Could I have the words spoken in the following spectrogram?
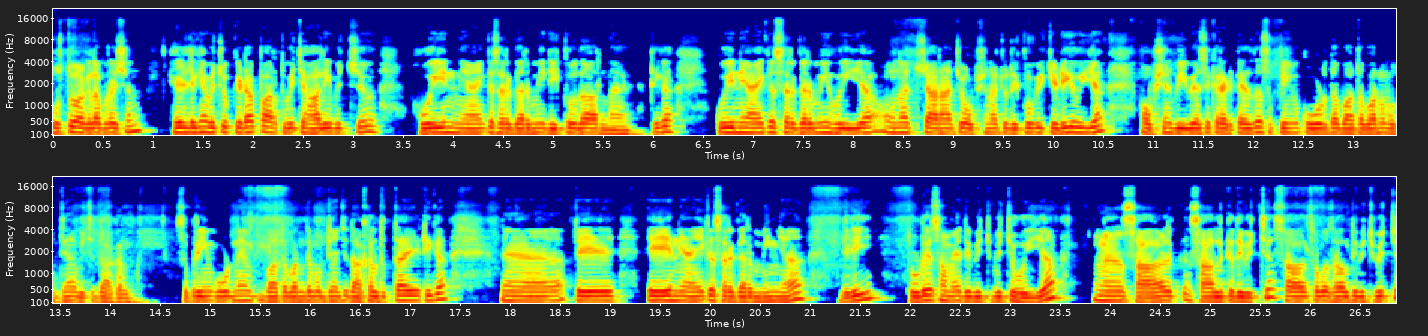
ਉਸ ਤੋਂ ਅਗਲਾ ਪ੍ਰਸ਼ਨ, ਹੇਠ ਲਿਖਿਆਂ ਵਿੱਚੋਂ ਕਿਹੜਾ ਭਾਰਤ ਵਿੱਚ ਹਾਲ ਹੀ ਵਿੱਚ ਹੋਈ ਨਿਆਂਇਕ ਸਰਗਰਮੀ ਦੀ ਇੱਕ ਉਦਾਹਰਨ ਹੈ ਠੀਕ ਆ? ਕੋਈ ਨਿਆਂਇਕ ਸਰਗਰਮੀ ਹੋਈ ਆ ਉਹਨਾਂ ਚਾਰਾਂ ਚ ਆਪਸ਼ਨਾਂ ਚੋਂ ਦੇਖੋ ਵੀ ਕਿਹੜੀ ਹੋਈ ਆ। ਆਪਸ਼ਨ ਬੀ ਵੈਸੇ ਕਰੈਕਟ ਹੈ ਇਸਦਾ ਸੁਪਰੀਮ ਕੋਰਟ ਦਾ ਵਾਤਾਵਰਣ ਮੁੱਦਿਆਂ ਵਿੱਚ ਦਾਖਲ। ਸੁਪਰੀਮ ਕੋਰਟ ਨੇ ਵਾਤਾਵਰਣ ਦੇ ਮੁੱਦਿਆਂ 'ਚ ਦਾਖਲ ਦਿੱਤਾ ਹੈ ਠੀਕ ਆ? ਅ, ਤੇ ਇਹ ਨਿਆਂਇਕ ਸਰਗਰਮੀ ਆ ਜਿਹੜੀ ਥੋੜ੍ਹੇ ਸਮੇਂ ਦੇ ਵਿੱਚ ਵਿੱਚ ਹੋਈ ਆ ਸਾਲ ਸਾਲ ਕੁ ਦੇ ਵਿੱਚ ਸਾਲ ਸਵਾ ਸਾਲ ਦੇ ਵਿੱਚ ਵਿੱਚ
